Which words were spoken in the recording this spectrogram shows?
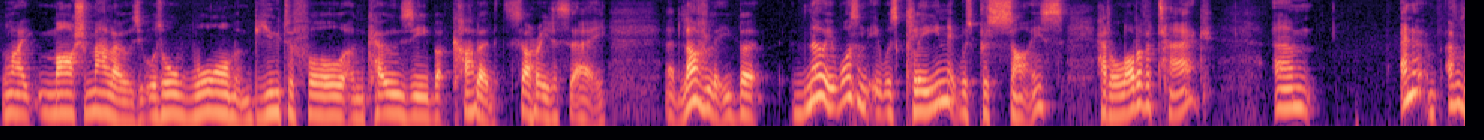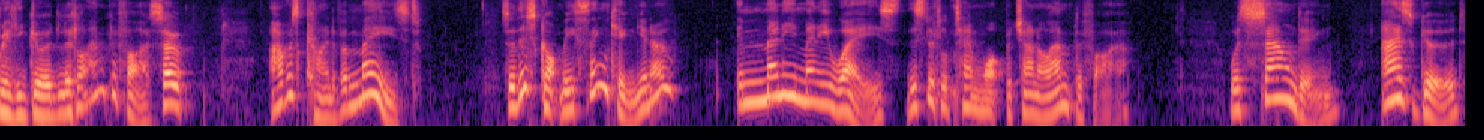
like marshmallows. It was all warm and beautiful and cozy, but coloured, sorry to say. And lovely, but no, it wasn't. It was clean, it was precise, had a lot of attack, um, and a, a really good little amplifier. So I was kind of amazed. So this got me thinking, you know, in many, many ways, this little 10 watt per channel amplifier was sounding as good,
